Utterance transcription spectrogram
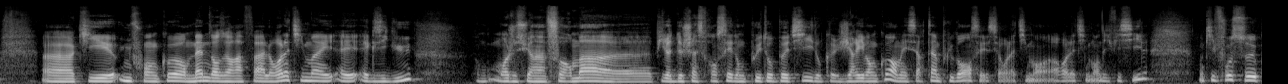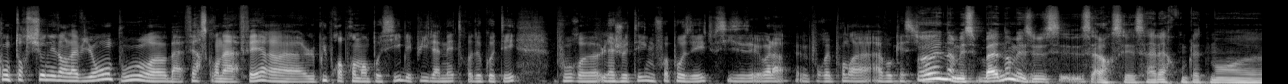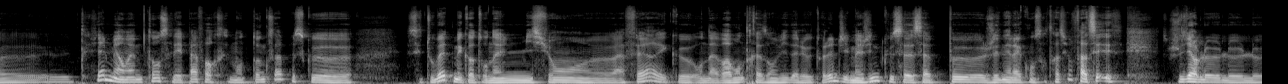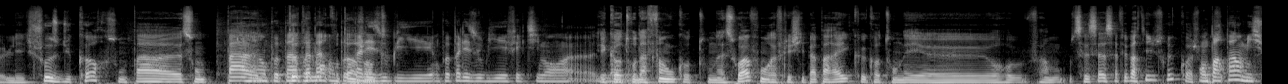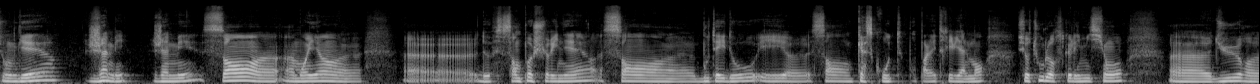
qui est une fois encore, même dans un rafale relativement e-, exigu, Moi, je suis un format euh, pilote de chasse français, donc plutôt petit, donc euh, j'y arrive encore, mais certains plus grands, c'est relativement, difficile. Donc il faut se contorsionner dans l'avion pour euh, bah, faire ce qu'on a à faire le plus proprement possible, et puis la mettre de côté pour la jeter une fois posée, voilà, pour répondre à, vos questions. Ouais, non, mais, bah, alors ça a l'air complètement trivial, mais en même temps, ça n'est pas forcément tant que ça, parce que c'est tout bête, mais quand on a une mission euh, à faire et qu'on a vraiment très envie d'aller aux toilettes, j'imagine que ça, ça, peut gêner la concentration. Enfin, c'est, je veux dire, le, le, les choses du corps sont pas, sont pas ah, on peut pas, totalement on peut pas, les oublier. On peut pas les oublier effectivement. Euh, et quand on a faim ou quand on a soif, on réfléchit pas pareil que quand on est. Euh, enfin, c'est ça, ça fait partie du truc, quoi. Je on part pas en mission de guerre, jamais, jamais, sans un moyen de, sans poche urinaire, sans euh, bouteille d'eau et euh, sans casse-croûte, pour parler trivialement, surtout lorsque l'émission dure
